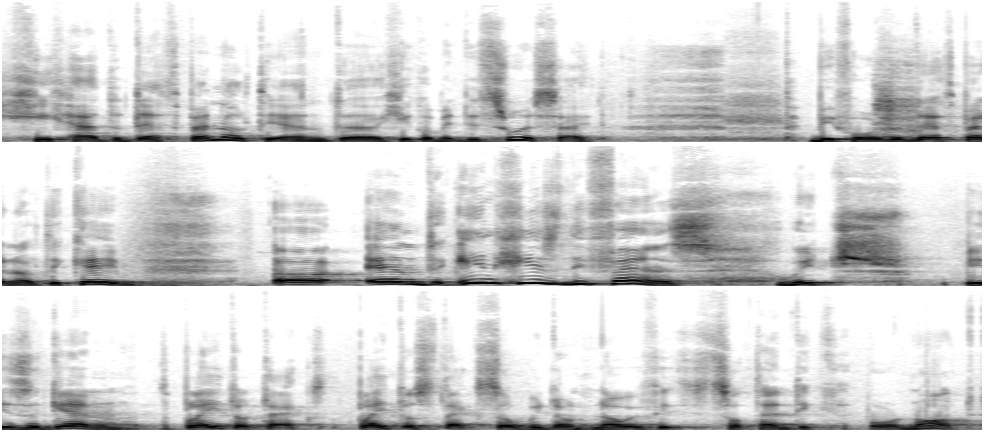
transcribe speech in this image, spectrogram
he had the death penalty, and uh, he committed suicide before the death penalty came. Uh, and in his defense, which is again the Plato text, Plato's text, so we don't know if it's authentic or not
